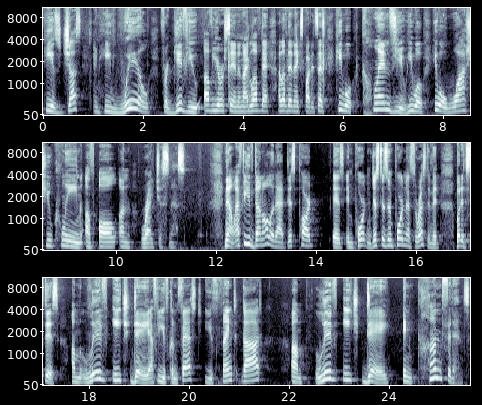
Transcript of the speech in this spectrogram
He is just, and he will forgive you of your sin. And i love that i love that next part. It says he will cleanse you. He will he will wash you clean of all unrighteousness. Now after you've done all of that this part is important just as important as the rest of it but it's this um, live each day after you've confessed you've thanked god um, live each day in confidence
